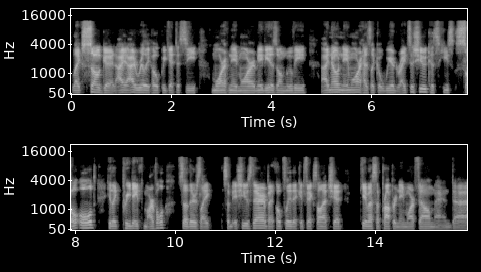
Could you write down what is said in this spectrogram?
like so good. I I really hope we get to see more of Namor, maybe his own movie. I know Namor has like a weird rights issue because he's so old. He like predates Marvel, so there's like some issues there. But hopefully they can fix all that shit give us a proper Namor film and uh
